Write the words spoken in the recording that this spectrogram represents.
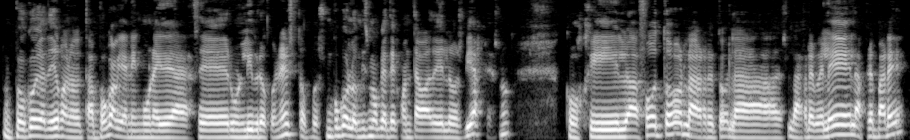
un poco, ya digo, no, tampoco había ninguna idea de hacer un libro con esto, pues un poco lo mismo que te contaba de los viajes, ¿no? Cogí las fotos, las, las, las revelé, las preparé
